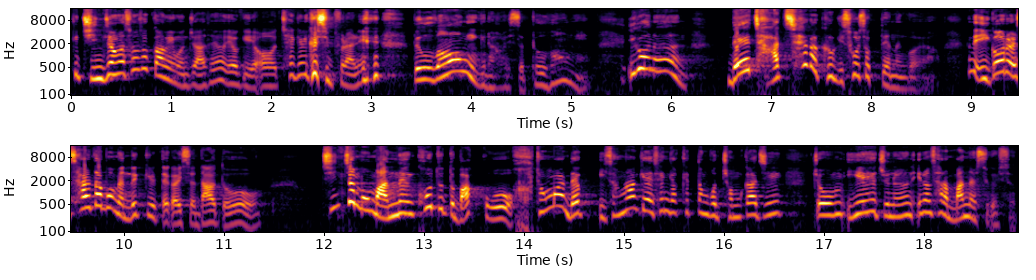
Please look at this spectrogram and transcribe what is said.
그 진정한 소속감이 뭔지 아세요? 여기 어, 책 읽으신 분 아니? belonging이라고 했어요. belonging. 이거는 내 자체가 거기 소속되는 거예요. 근데 이거를 살다 보면 느낄 때가 있어요. 나도. 진짜 뭐 맞는 코드도 맞고 아, 정말 내 이상하게 생각했던 것 전까지 좀 이해해주는 이런 사람 만날 수가 있어요.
